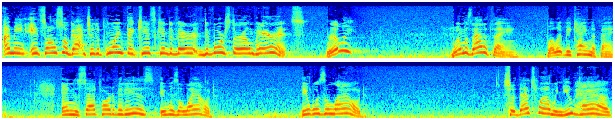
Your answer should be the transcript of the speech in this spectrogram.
I mean, it's also gotten to the point that kids can divorce their own parents. Really? When was that a thing? Well, it became a thing. And the sad part of it is, it was allowed. It was allowed. So that's why when you have,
